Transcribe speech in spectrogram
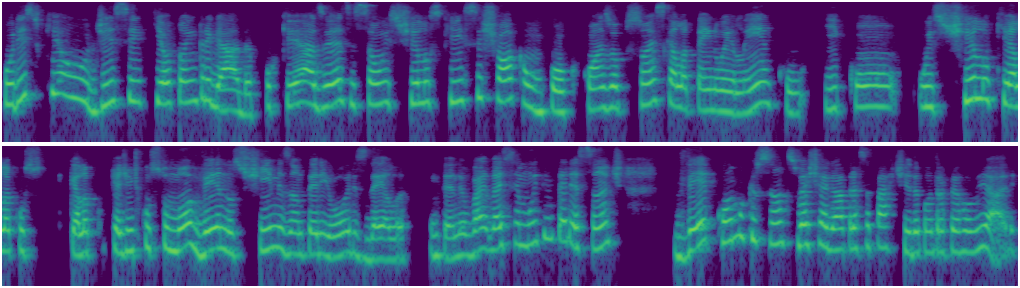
Por isso que eu disse que eu estou intrigada, porque às vezes são estilos que se chocam um pouco com as opções que ela tem no elenco e com o estilo que ela, que, ela, que a gente costumou ver nos times anteriores dela entendeu? Vai, vai ser muito interessante ver como que o Santos vai chegar para essa partida contra a Ferroviária.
